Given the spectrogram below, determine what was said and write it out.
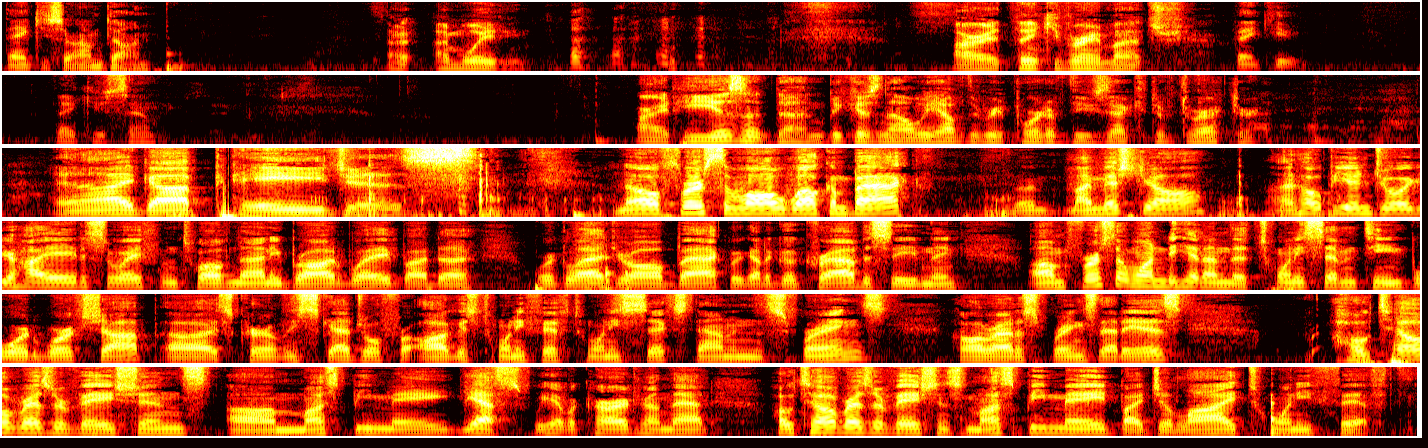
Thank you, sir. I'm done. I- I'm waiting. All right, thank you very much. Thank you. Thank you, Sam. All right, he isn't done because now we have the report of the executive director. And I got pages. No, first of all, welcome back. I missed y'all. I hope you enjoyed your hiatus away from 1290 Broadway, but uh, we're glad you're all back. We got a good crowd this evening. Um, first, I wanted to hit on the 2017 board workshop. Uh, it's currently scheduled for August 25th, 26th down in the Springs, Colorado Springs, that is. Hotel reservations um, must be made. Yes, we have a card on that. Hotel reservations must be made by July 25th.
